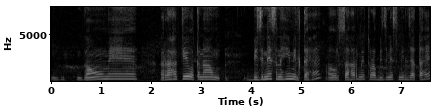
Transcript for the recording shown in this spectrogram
गाँव में रह के उतना बिज़नेस नहीं मिलता है और शहर में थोड़ा बिज़नेस मिल जाता है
